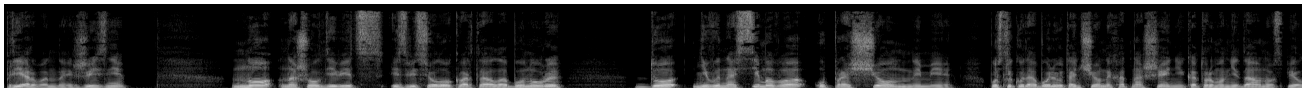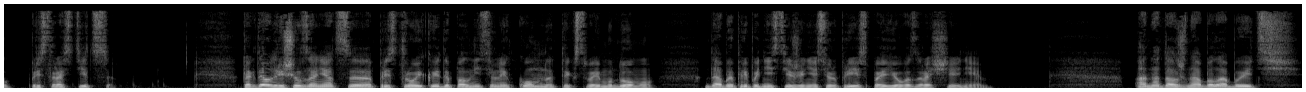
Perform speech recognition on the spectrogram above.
прерванной жизни, но нашел девиц из веселого квартала Бунуры – до невыносимого упрощенными после куда более утонченных отношений, к которым он недавно успел пристраститься. Тогда он решил заняться пристройкой дополнительной комнаты к своему дому, дабы преподнести жене сюрприз по ее возвращении. Она должна была быть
